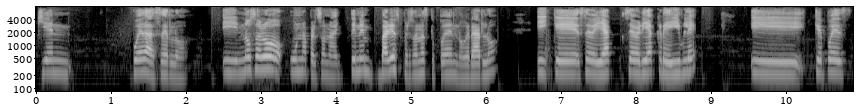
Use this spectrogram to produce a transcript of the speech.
quien pueda hacerlo. Y no solo una persona, tienen varias personas que pueden lograrlo y que se veía, se vería creíble y que pues,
